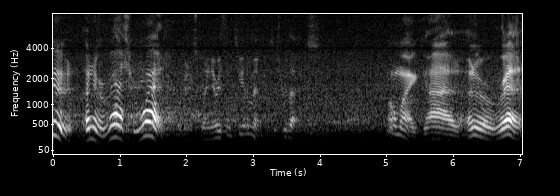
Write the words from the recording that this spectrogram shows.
Dude, under arrest for what? We're gonna explain everything to you in a minute. Just relax. Oh my god, under arrest.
